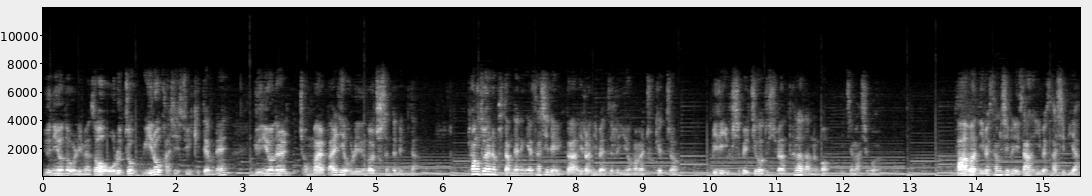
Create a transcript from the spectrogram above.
유니온을 올리면서 오른쪽 위로 가실 수 있기 때문에 유니온을 정말 빨리 올리는 걸 추천드립니다. 평소에는 부담되는 게 사실이니까 이런 이벤트를 이용하면 좋겠죠. 미리 60일 찍어두시면 편하다는 거 잊지 마시고요. 다음은 230일 이상 242화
